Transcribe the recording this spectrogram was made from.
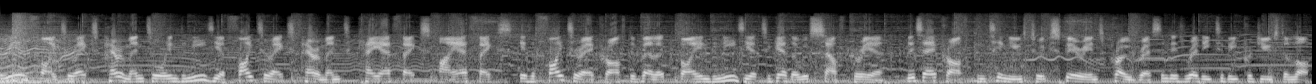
Korean Fighter Experiment or Indonesia Fighter Experiment KFX IFX is a fighter aircraft developed by Indonesia together with South Korea. This aircraft continues to experience progress and is ready to be produced a lot.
